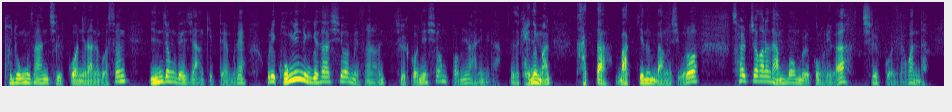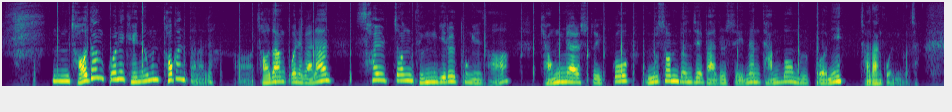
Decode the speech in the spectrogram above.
부동산 질권이라는 것은 인정되지 않기 때문에 우리 공인중개사 시험에서는 질권이 시험 범위는 아닙니다. 그래서 개념만 갖다 맡기는 방식으로 설정하는 담보물권 우리가 질권이라고 한다. 음, 저당권의 개념은 더 간단하죠. 어, 저당권에 관한 설정 등기를 통해서 경매할 수도 있고 우선 변제 받을 수 있는 담보 물건이 저당권인 거죠.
